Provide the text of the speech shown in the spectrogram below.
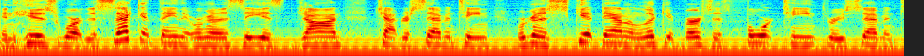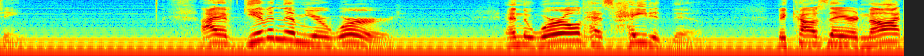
and His work. The second thing that we're going to see is John chapter 17. We're going to skip down and look at verses 14 through 17. I have given them your word, and the world has hated them because they are not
